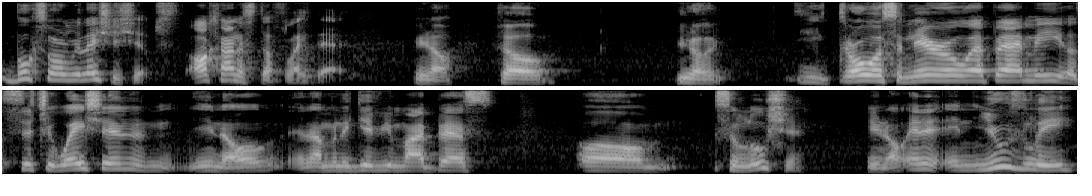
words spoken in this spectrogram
books on relationships, all kind of stuff like that. You know, so, you know, you throw a scenario up at me, a situation, and you know, and I'm going to give you my best um, solution. You know, and, and usually,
